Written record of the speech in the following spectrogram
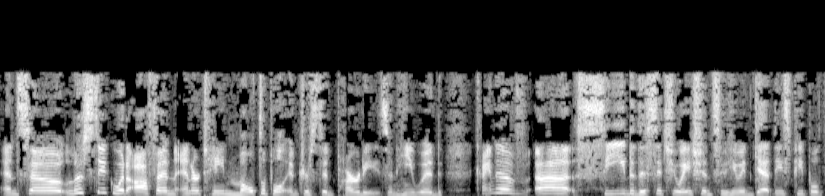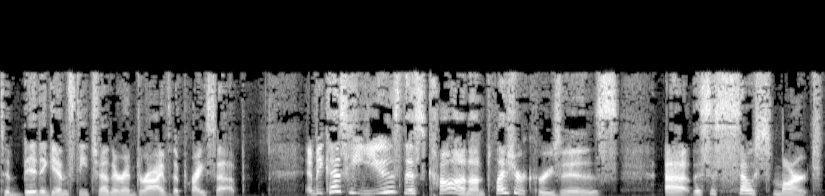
And so Lustig would often entertain multiple interested parties and he would kind of, uh, seed the situation so he would get these people to bid against each other and drive the price up. And because he used this con on pleasure cruises, uh, this is so smart.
